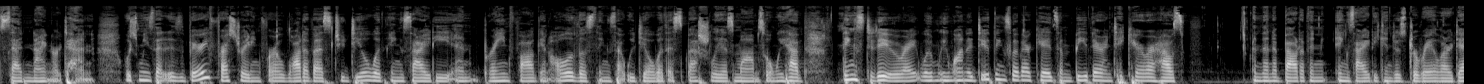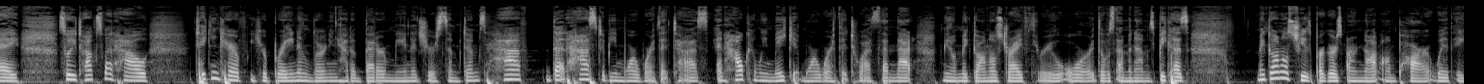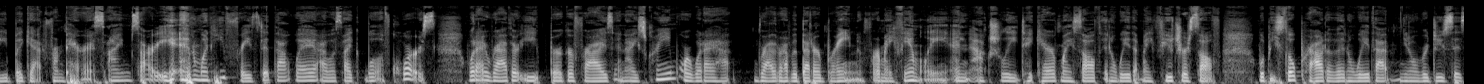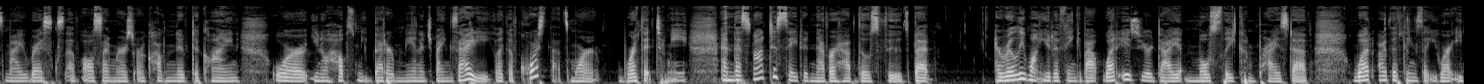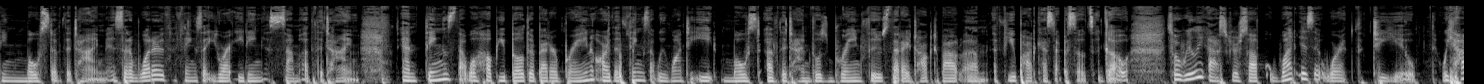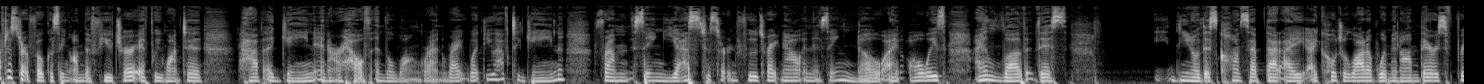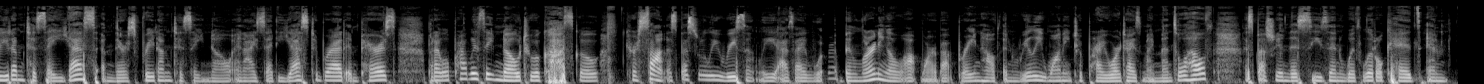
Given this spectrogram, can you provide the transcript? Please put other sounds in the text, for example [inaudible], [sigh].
said nine or 10, which means that it is very frustrating for a lot of us to deal with anxiety and brain fog and all of those things that we deal with, especially as moms when we have things to do, right? When we want to do things with our kids and be there and take care of our house. And then a bout of anxiety can just derail our day. So he talks about how taking care of your brain and learning how to better manage your symptoms have that has to be more worth it to us. And how can we make it more worth it to us than that, you know, McDonald's drive through or those M&Ms? Because McDonald's cheeseburgers are not on par with a baguette from Paris. I'm sorry. [laughs] And when he phrased it that way, I was like, well, of course. Would I rather eat burger fries and ice cream or would I ha- rather have a better brain for my family and actually take care of myself in a way that my future self would be so proud of in a way that, you know, reduces my risks of Alzheimer's or cognitive decline or, you know, helps me better manage my anxiety? Like, of course, that's more worth it to me. And that's not to say to never have those foods, but I really want you to think about what is your diet mostly comprised of? What are the things that you are eating most of the time instead of what are the things that you are eating some of the time? And things that will help you build a better brain are the things that we want to eat most of the time, those brain foods that I talked about um, a few podcast episodes ago. So really ask yourself, what is it worth to you? We have to start focusing on the future if we want to have a gain in our health in the long run, right? What do you have to gain from saying yes to certain foods right now and then saying no? I always, I love this you know, this concept that I, I coach a lot of women on. There's freedom to say yes and there's freedom to say no. And I said yes to bread in Paris, but I will probably say no to a [laughs] Costco croissant, especially recently as I've been learning a lot more about brain health and really wanting to prioritize my mental health, especially in this season with little kids and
